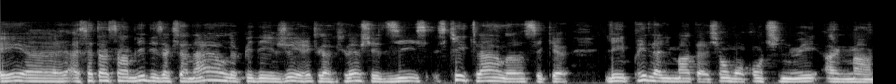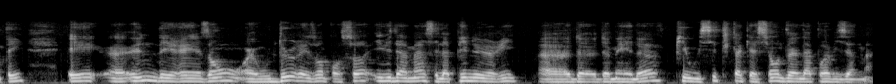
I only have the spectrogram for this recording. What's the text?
Et à cette Assemblée des actionnaires, le PDG, Éric Laflèche, a dit, ce qui est clair, c'est que les prix de l'alimentation vont continuer à augmenter. Et une des raisons, ou deux raisons pour ça, évidemment, c'est la pénurie de, de main-d'œuvre, puis aussi toute la question de l'approvisionnement.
